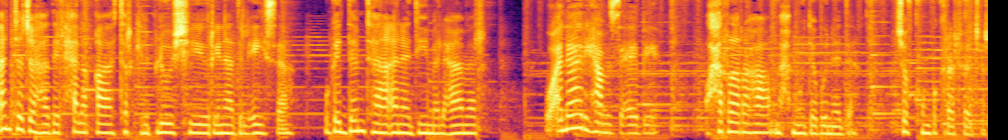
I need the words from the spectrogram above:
أنتج هذه الحلقة ترك البلوشي وريناد العيسى وقدمتها أنا ديمة العامر. وأنا ريهام الزعيبي. وحررها محمود أبو ندى. أشوفكم بكرة الفجر.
